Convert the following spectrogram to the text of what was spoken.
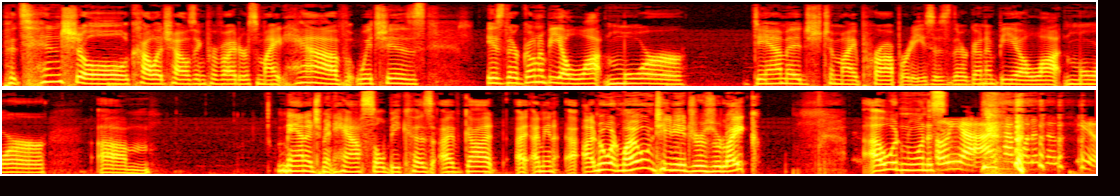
potential college housing providers might have, which is is there going to be a lot more damage to my properties? Is there going to be a lot more um, management hassle because I've got? I, I mean, I know what my own teenagers are like. I wouldn't want to. Oh yeah, I have one of those too.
